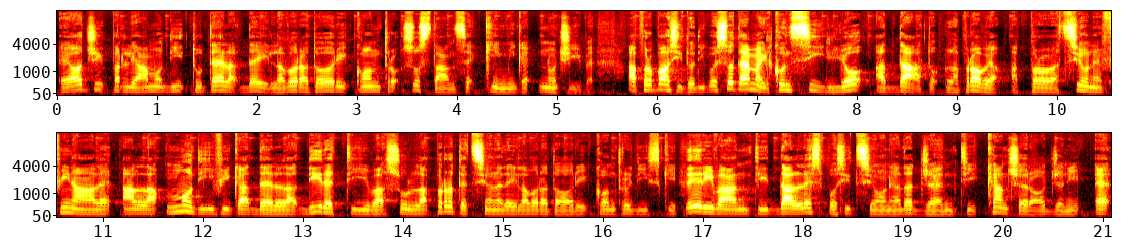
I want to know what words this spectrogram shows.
e oggi parliamo di tutela dei lavoratori contro sostanze chimiche nocive. A proposito di questo tema, il Consiglio ha dato la propria approvazione finale alla modifica della direttiva sulla protezione dei lavoratori contro i rischi derivanti dall'esposizione ad agenti cancerogeni e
